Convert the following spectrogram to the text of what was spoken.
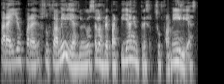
para ellos, para sus familias, luego se los repartían entre sus familias.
